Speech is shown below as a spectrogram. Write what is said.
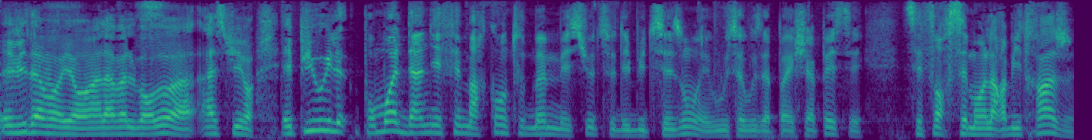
Évidemment, il y aura un Laval Bordeaux à, à suivre. Et puis oui, pour moi, le dernier fait marquant tout de même, messieurs, de ce début de saison, et vous, ça vous a pas échappé, c'est c'est forcément l'arbitrage.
